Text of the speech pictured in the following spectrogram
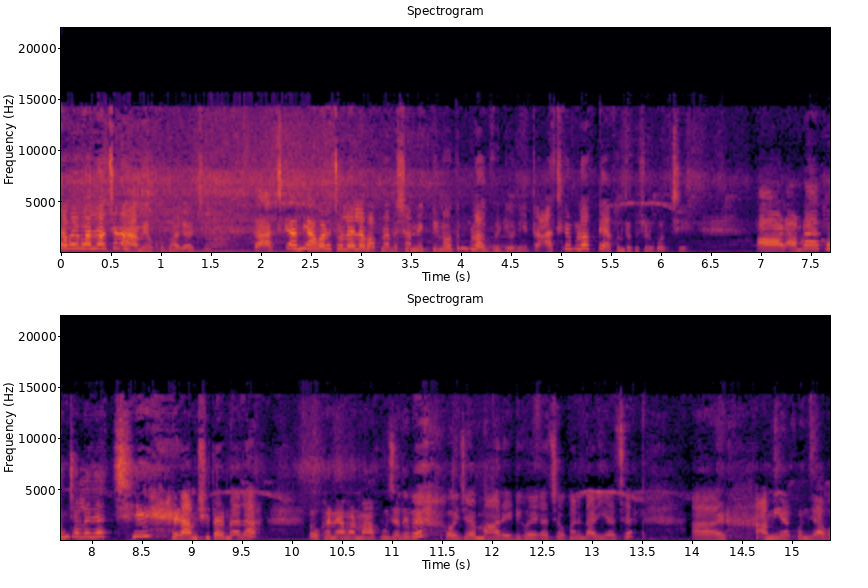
সবাই ভালো আছেন আর আমিও খুব ভালো আছি। তো আজকে আমি আবারও চলে এলাম আপনাদের সামনে একটি নতুন ব্লগ ভিডিও নিয়ে। তো আজকের ব্লগটা এখন থেকে শুরু করছি। আর আমরা এখন চলে যাচ্ছি রাম সীতার মেলা। ওখানে আমার মা পুজো দেবে। ওই যে মা রেডি হয়ে গেছে, ওখানে দাঁড়িয়ে আছে। আর আমি এখন যাব।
